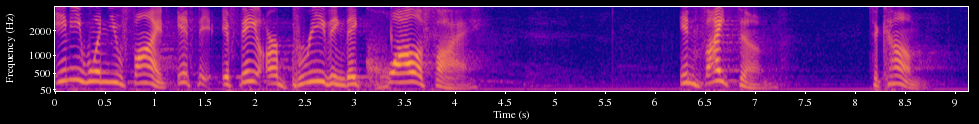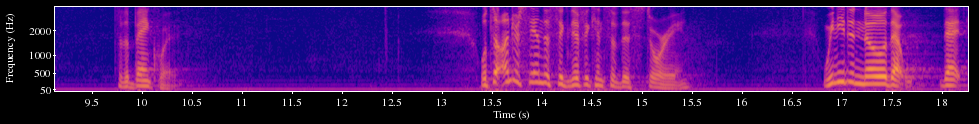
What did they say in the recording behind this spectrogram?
anyone you find, if they, if they are breathing, they qualify. Invite them to come to the banquet. Well, to understand the significance of this story, we need to know that, that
